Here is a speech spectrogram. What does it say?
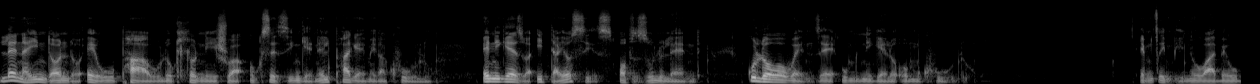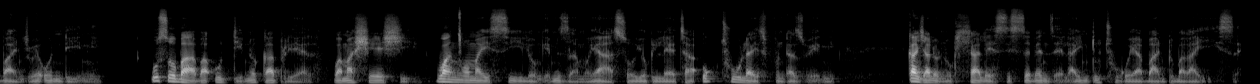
lena indondo ewuphawu lokuhlonishwa okusezingeni eliphakeme kakhulu enikezwa iDiocese of Zululand kulowo wenze umnikelo omkhulu. Emcimbini owabe ubanjwe ondini, usobaba uDino Gabriel wamasheshi wancoma isilo ngemizamo yaso yokuletha ukuthula esifundazweni kanjalo nokuhlale sisebenzela intuthuko yabantu bakayise.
